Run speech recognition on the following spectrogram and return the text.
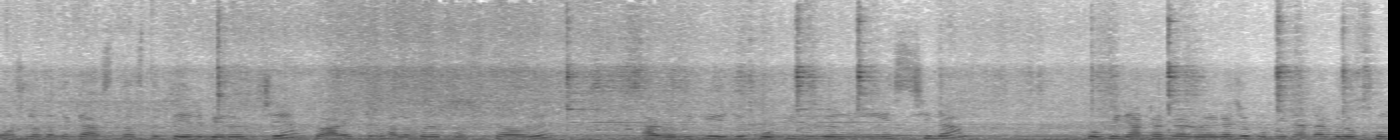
মশলাটা থেকে আস্তে আস্তে তেল বেরোচ্ছে, তো আরেকটু ভালো করে কষতে হবে। আর ওদিকে এই যে কপিগুলো নিয়ে এসেছিলাম কপি ডাঁটাটা রয়ে গেছে কপি ডাঁটাগুলো খুব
